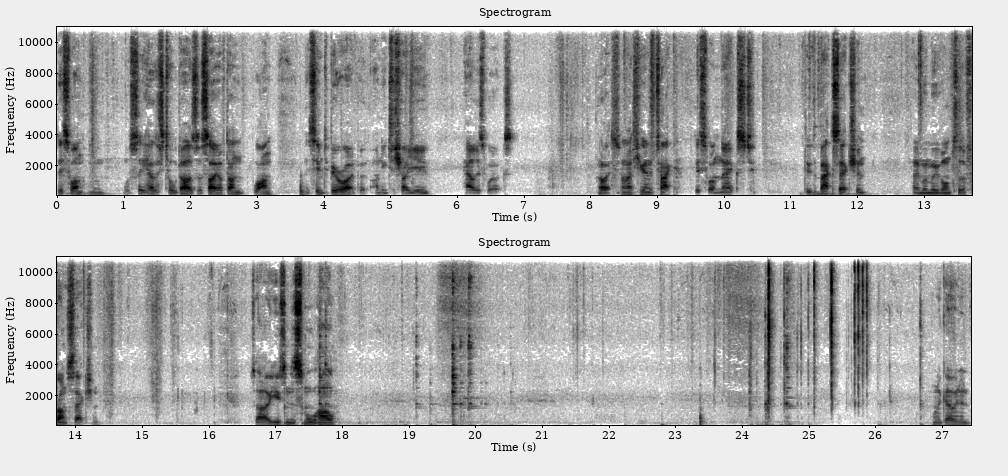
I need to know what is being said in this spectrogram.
this one we'll see how this tool does. As I say, I've done one, it seemed to be alright, but I need to show you how this works. Alright, so I'm actually going to tack this one next, do the back section, and we'll move on to the front section. So using the small hole, I want to go in an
